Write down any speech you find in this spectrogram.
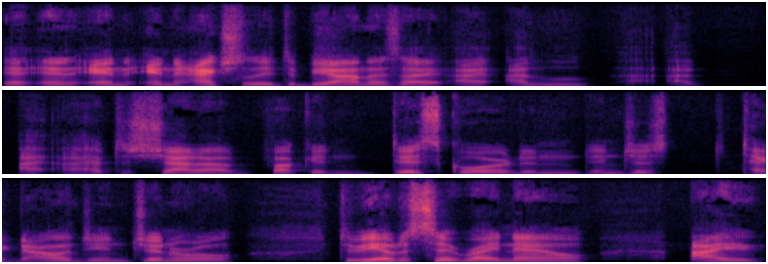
and, and, and, actually, to be honest, I, I, I, I I have to shout out fucking Discord and, and just technology in general to be able to sit right now. I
